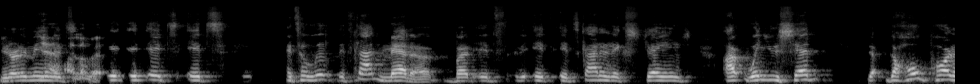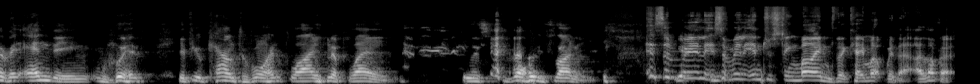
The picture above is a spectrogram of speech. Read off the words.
You know what I mean? Yeah, it's, I love it. it, it, it's it's it's a little. It's not meta, but it's it, it's got an exchange. Uh, when you said the, the whole part of it ending with if you count to one flying the plane is very funny. It's a really, it's a really interesting mind that came up with that. I love it.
